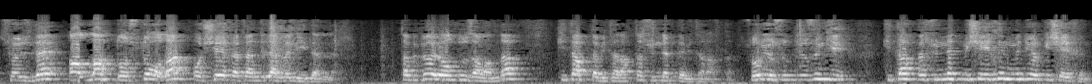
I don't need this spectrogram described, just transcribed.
sözde Allah dostu olan o şeyh efendiler ve liderler. Tabi böyle olduğu zaman da kitap da bir tarafta, sünnet de bir tarafta. Soruyorsun diyorsun ki kitap ve sünnet mi şeyhin mi? Diyor ki şeyhin.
